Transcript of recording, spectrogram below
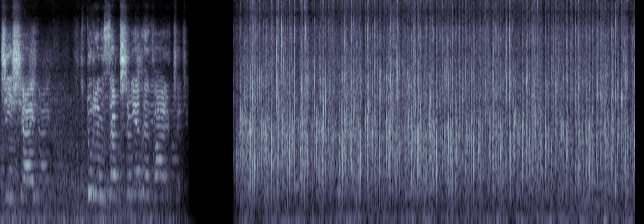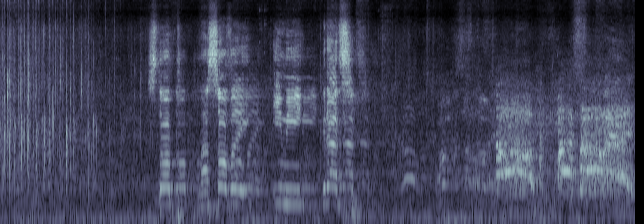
dzisiaj, w którym zaczniemy walczyć. Stop masowej imigracji. imigracji! Stop masowej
